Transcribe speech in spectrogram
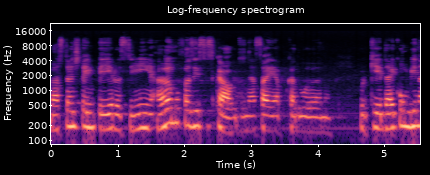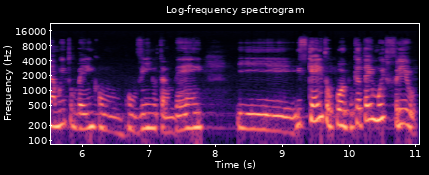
bastante tempero assim. Amo fazer esses caldos nessa época do ano porque daí combina muito bem com, com vinho também. E esquenta o corpo, porque eu tenho muito frio.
